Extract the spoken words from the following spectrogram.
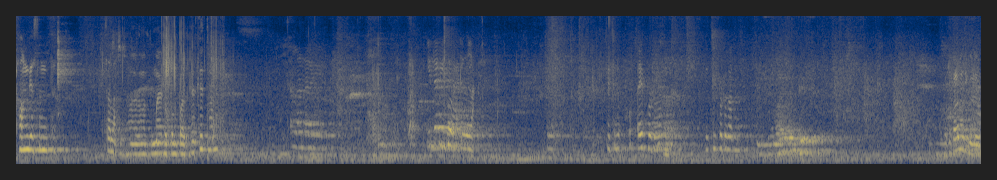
खाऊन घे संगीत चला. तुम्हाला पण पडते तेच थांब ना. इथून एक फोटो इथून फोटो काढून फोटो काढ माहिती व्हिडिओ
